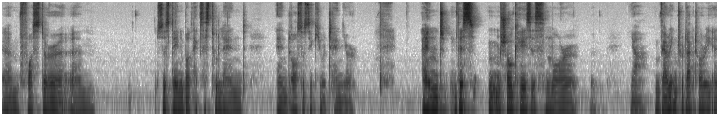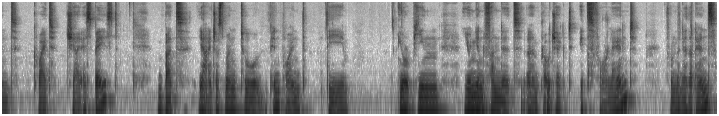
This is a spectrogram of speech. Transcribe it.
um, foster um, sustainable access to land and also secure tenure. And this showcase is more yeah, very introductory and quite GIS based. But yeah, I just want to pinpoint the European Union funded um, project its4land from the Netherlands.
